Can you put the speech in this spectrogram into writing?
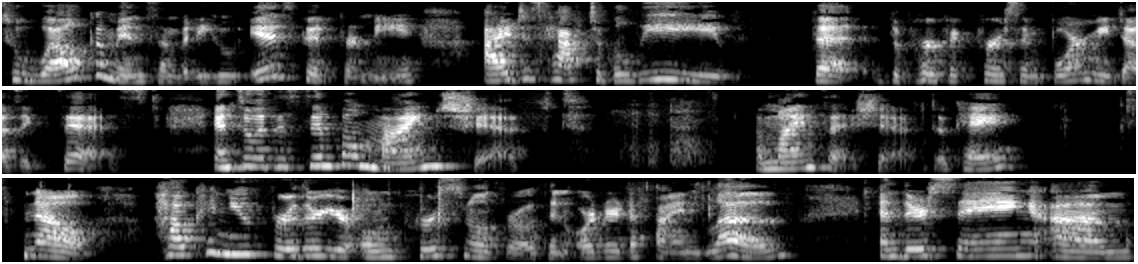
to welcome in somebody who is good for me. I just have to believe that the perfect person for me does exist. And so it's a simple mind shift, a mindset shift, okay? Now, how can you further your own personal growth in order to find love? And they're saying, um,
